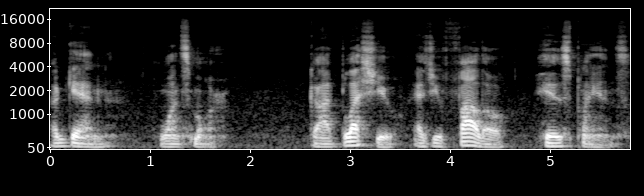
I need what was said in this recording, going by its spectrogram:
again once more. God bless you as you follow his plans.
